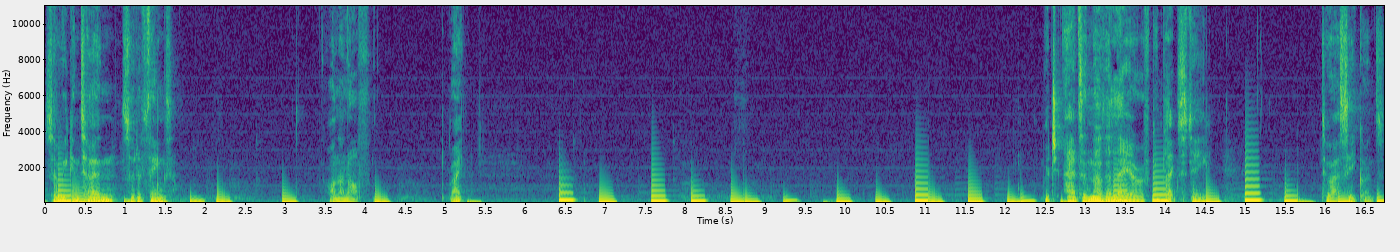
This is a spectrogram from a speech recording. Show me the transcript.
so we can turn sort of things on and off, right? Which adds another layer of complexity to our sequence.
